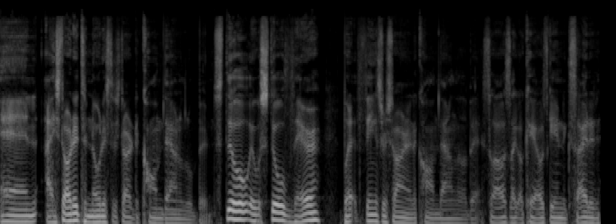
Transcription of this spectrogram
and I started to notice it started to calm down a little bit. Still, it was still there, but things were starting to calm down a little bit. So I was like, okay, I was getting excited, and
